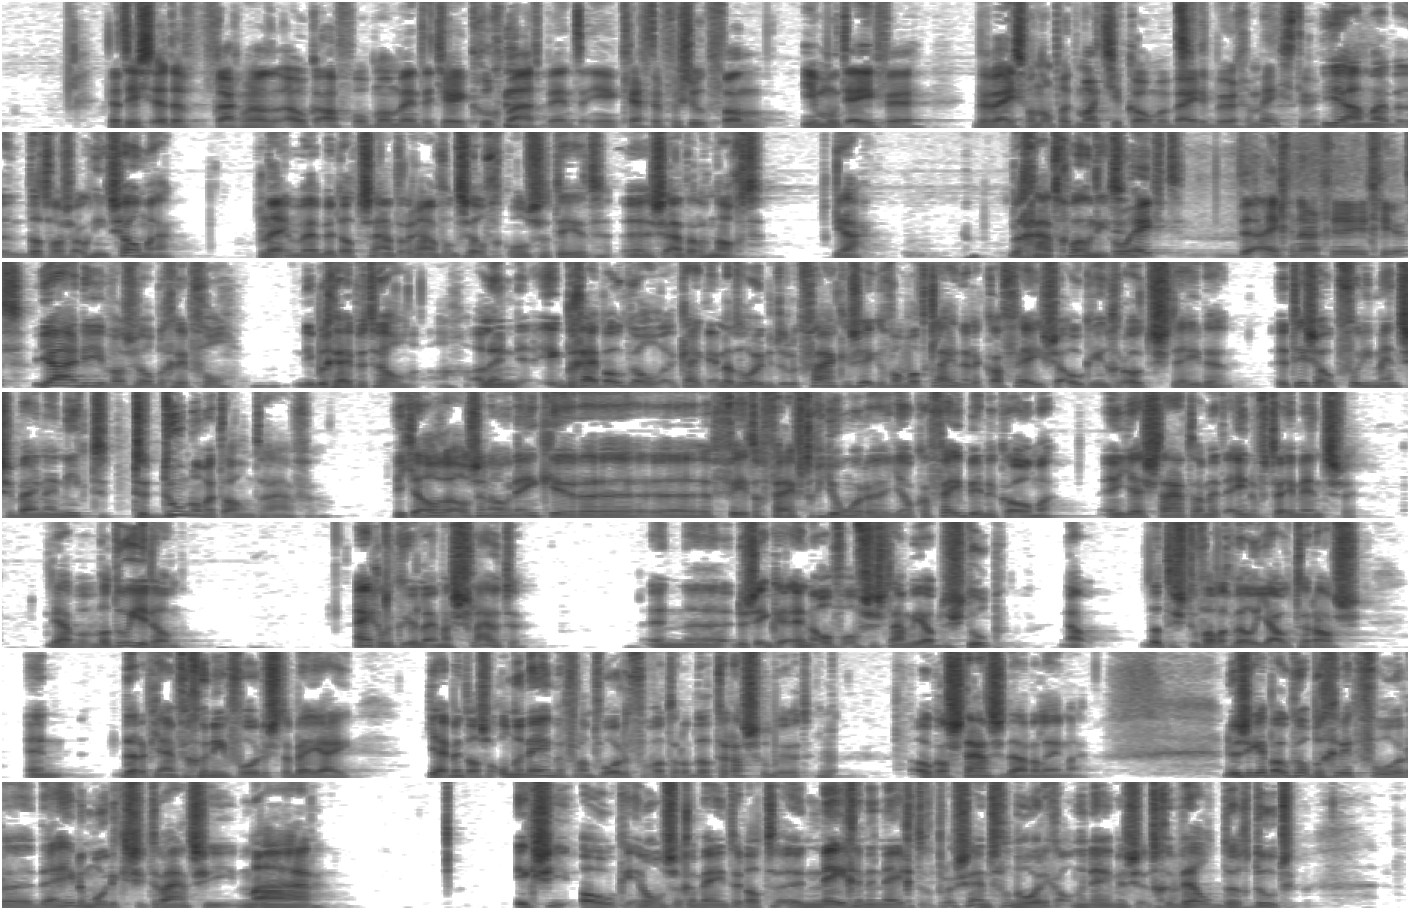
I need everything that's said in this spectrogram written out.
Dat, is, eh, dat vraag ik me dan ook af. Op het moment dat je kroegbaas bent en je krijgt een verzoek van... je moet even bewijs van op het matje komen bij de burgemeester. Ja, maar dat was ook niet zomaar. Nee, We hebben dat zaterdagavond zelf geconstateerd. eh zaterdagnacht. Ja, dat gaat gewoon niet. hoe heeft de eigenaar gereageerd? Ja, die was wel begripvol. Die begreep het wel. Alleen, ik begrijp ook wel... Kijk, en dat hoor je natuurlijk vaker, zeker van wat kleinere cafés, ook in grote steden. Het is ook voor die mensen bijna niet te- doen om het te handhaven. Weet je, als, als er nou in één keer eh, 40, 50 jongeren jouw café binnenkomen... en jij staat daar met één of twee mensen... ja, wa- wat doe je dan? Eigenlijk kun je alleen maar sluiten. En, eh, dus ik, en of, of ze staan bij jou op de stoep. Nou, dat is toevallig wel jouw terras. En daar heb jij een vergunning voor. Dus daar ben jij. Jij bent als ondernemer verantwoordelijk voor wat er op dat terras gebeurt. Ook al staan ze daar alleen maar. Dus ik heb ook wel begrip voor eh, de hele moeilijke situatie. Maar ik zie ook in onze gemeente dat eh, 99% van de horecaondernemers het geweldig doet.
